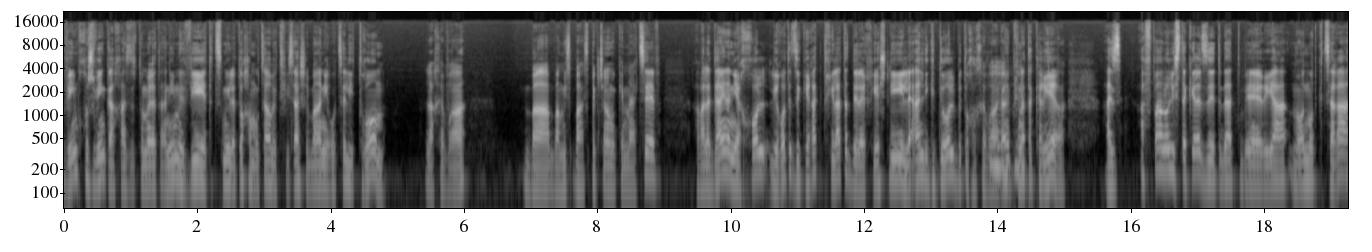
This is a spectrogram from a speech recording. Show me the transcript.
ואם חושבים ככה, זאת אומרת, אני מביא את עצמי לתוך המוצר בתפיסה שבה אני רוצה לתרום לחברה, באספקט שלנו כמעצב, אבל עדיין אני יכול לראות את זה כרק תחילת הדרך, יש לי לאן לגדול בתוך החברה, mm-hmm. גם מבחינת הקריירה. אז אף פעם לא להסתכל על זה, את יודעת, בראייה מאוד מאוד קצרה.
